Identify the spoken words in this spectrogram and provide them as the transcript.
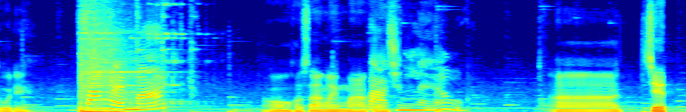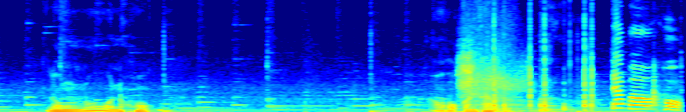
ดูดิ สร้างแลนด์มาร์คอ๋อเขาสร้างแรงม้าตาไว้ฉันแล้ว อ่าเจ็ดลงนู่นหกเอาหกก่อนครับ ดับเบิลหก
